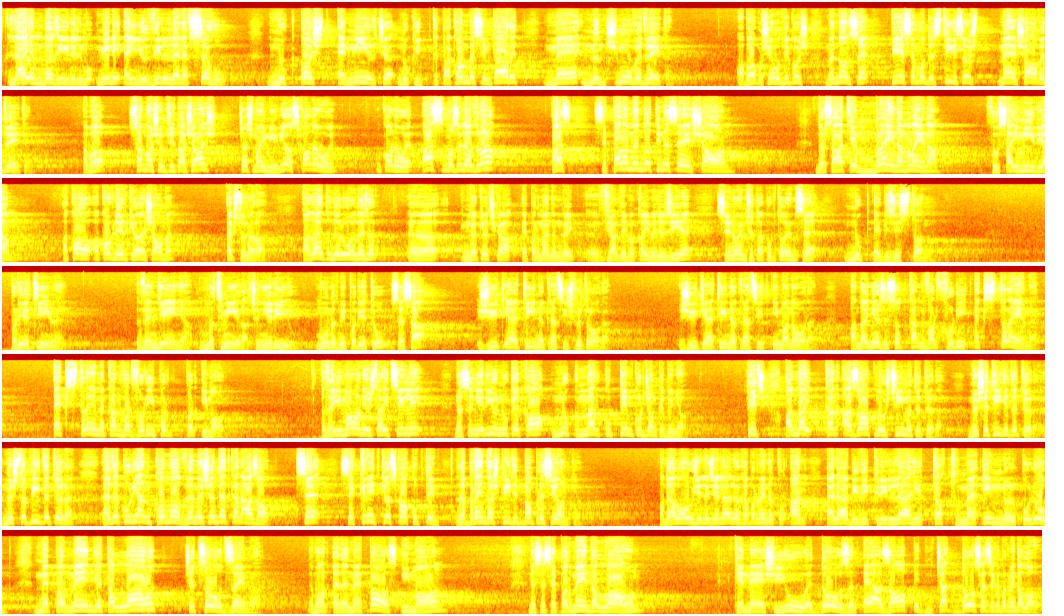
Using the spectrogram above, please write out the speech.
La jenbeghi lil mu'mini en judhille nefsehu Nuk është e mirë që nuk i takon besimtarit me nënçmu vetveten apo për shembull dikush mendon se pjesë e modestisë është me e sha vetveten apo sa ma shumë që ta shash qaq ma i mirë Jo, s'ka nevoj Nuk ka nevoj As mos e lavdro as se paramendo ti nëse e shan Ndërsa atje mrena mrena Thu sa i mirë jam A ka, a ka vlerë kjo e shame E kështu me radhë Andaj të nderuar vllezër Nga kjo çka e përmendëm nga fjalët e Ibn Kajim el Xhevzije Synojmë që ta kuptojmë se nuk ekziston Përjetime dhe ndjenja më të mira që njeriu mundet m'i përjetu sesa zhytja e tij në knaqsi shpirtrore Zhytja e tij në kënaqësitë imanore. Andaj njerëzit sot kanë varfëri ekstreme. Ekstreme kanë varfëri për për iman. Dhe imani është ai i cili nëse njeriu nuk e ka, nuk merr kuptim kurgjo në këtë dunja. Hiç, andaj kanë azap në ushqimet e tyre, në shëtitjet e tyre, në shtëpitë e tyre. Edhe kur janë komod dhe me shëndet kanë azap. Pse? Se krejt kjo s'ka kuptim dhe brenda shpirtit ban presion kjo. Andaj Allahu xhelle xhelalu ka përmend në Kur'an ela bi dhikrillahi tatma'innul kulub. Me përmendje të Allahut qetësohet zemra. Domthon edhe me pas iman, nëse s'e përmend Allahun, ke me e shijue dozën e azapit në qatë dozë ka s'e ke përmend Allahun.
